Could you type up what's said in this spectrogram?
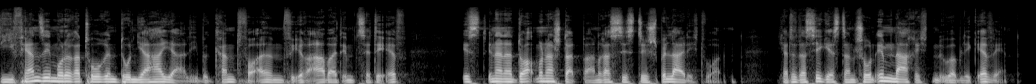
Die Fernsehmoderatorin Dunja Hayali, bekannt vor allem für ihre Arbeit im ZDF, ist in einer Dortmunder Stadtbahn rassistisch beleidigt worden. Ich hatte das hier gestern schon im Nachrichtenüberblick erwähnt.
